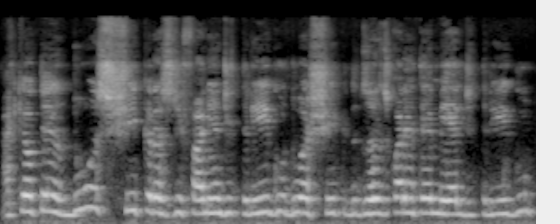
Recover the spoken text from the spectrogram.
Aqui eu tenho duas xícaras de farinha de trigo, duas xícaras de 240 ml de trigo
